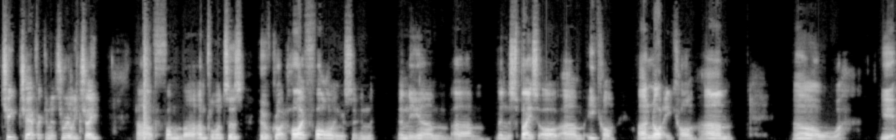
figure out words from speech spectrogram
cheap traffic and it's really cheap uh, from uh, influencers who have got high followings in in the um, um in the space of um ecom uh, not ecom um oh yeah.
